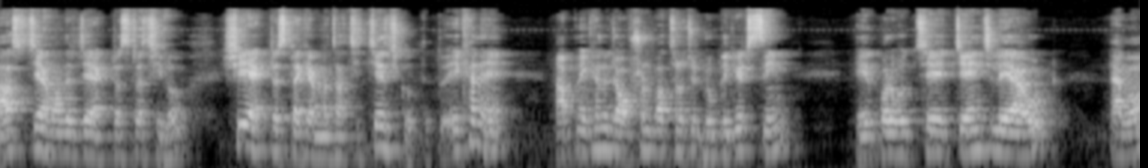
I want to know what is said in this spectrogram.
লাস্ট যে আমাদের যে অ্যাক্ট্রেসটা ছিল, সেই অ্যাক্ট্রেসটাকে আমরা চাচ্ছি চেঞ্জ করতে। তো এখানে আপনি এখানে যে অপশন পাচ্ছেন হচ্ছে ডুপ্লিকেট সিন এরপর হচ্ছে চেঞ্জ লেআউট এবং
